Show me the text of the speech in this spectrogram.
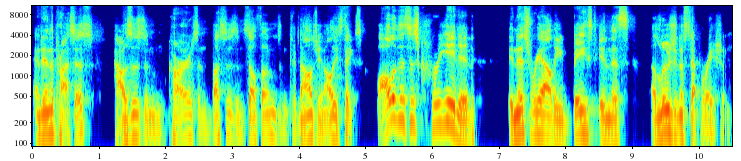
And in the process, houses and cars and buses and cell phones and technology and all these things. All of this is created in this reality based in this illusion of separation.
